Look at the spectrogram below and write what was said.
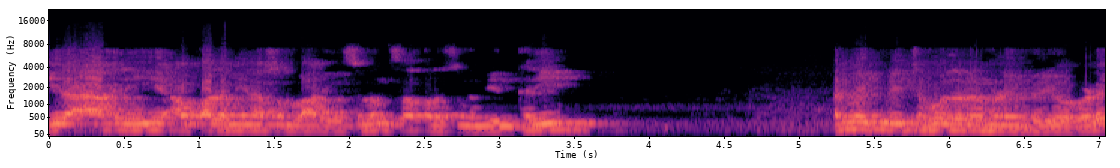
إلى آخره أو قال من صلى الله عليه وسلم صدق رسول النبي الكريم அருமைக்குரிய சகோதரர்களே பெரியோர்களை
